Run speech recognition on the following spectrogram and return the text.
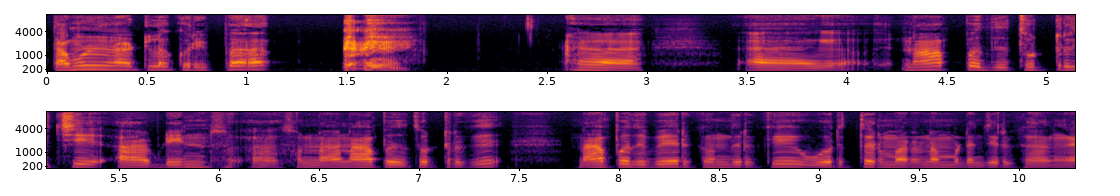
தமிழ்நாட்டில் குறிப்பாக நாற்பது தொற்றுச்சு அப்படின்னு சொன்னால் நாற்பது தொற்றுக்கு நாற்பது பேருக்கு வந்திருக்கு. ஒருத்தர் மரணம் அடைஞ்சிருக்காங்க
